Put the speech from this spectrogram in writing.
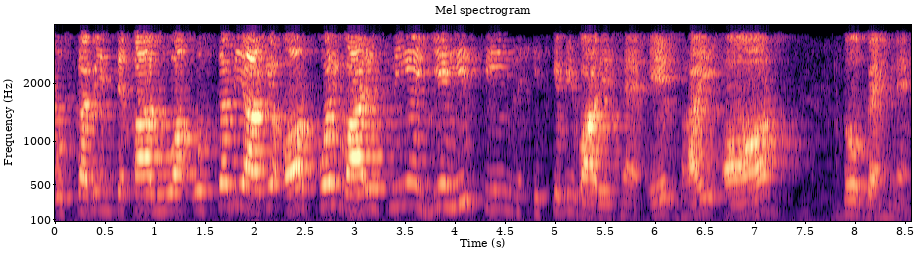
اس کا بھی انتقال ہوا، اس کا بھی آگے اور کوئی وارث نہیں ہے، یہی تین اس کے بھی وارث ہیں۔ ایک بھائی اور دو بہنیں۔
